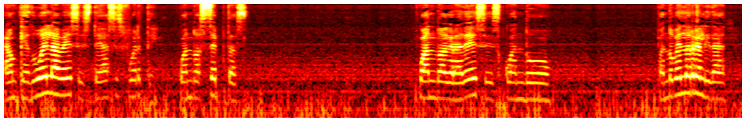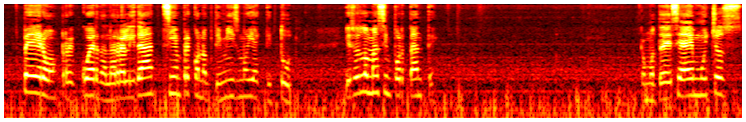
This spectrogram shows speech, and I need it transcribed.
Aunque duela a veces, te haces fuerte cuando aceptas, cuando agradeces, cuando cuando ves la realidad. Pero recuerda, la realidad siempre con optimismo y actitud. Y eso es lo más importante. Como te decía, hay muchos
